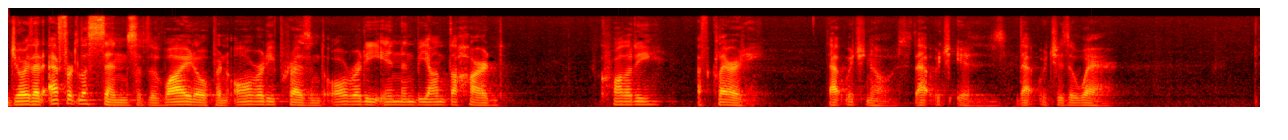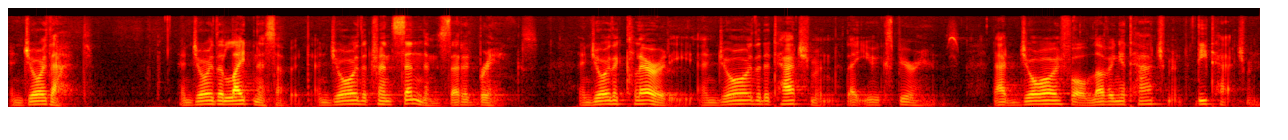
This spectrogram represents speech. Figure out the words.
Enjoy that effortless sense of the wide open, already present, already in and beyond the heart quality of clarity, that which knows, that which is, that which is aware. Enjoy that. Enjoy the lightness of it. Enjoy the transcendence that it brings. Enjoy the clarity. Enjoy the detachment that you experience. That joyful, loving attachment, detachment.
